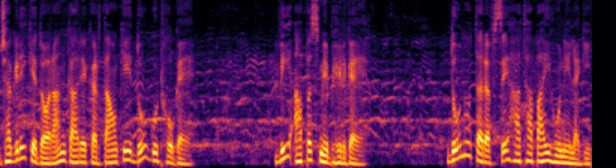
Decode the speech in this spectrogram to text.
झगड़े के दौरान कार्यकर्ताओं के दो गुट हो गए। वे आपस में भिड़ गए। दोनों तरफ़ से हाथापाई होने लगी।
